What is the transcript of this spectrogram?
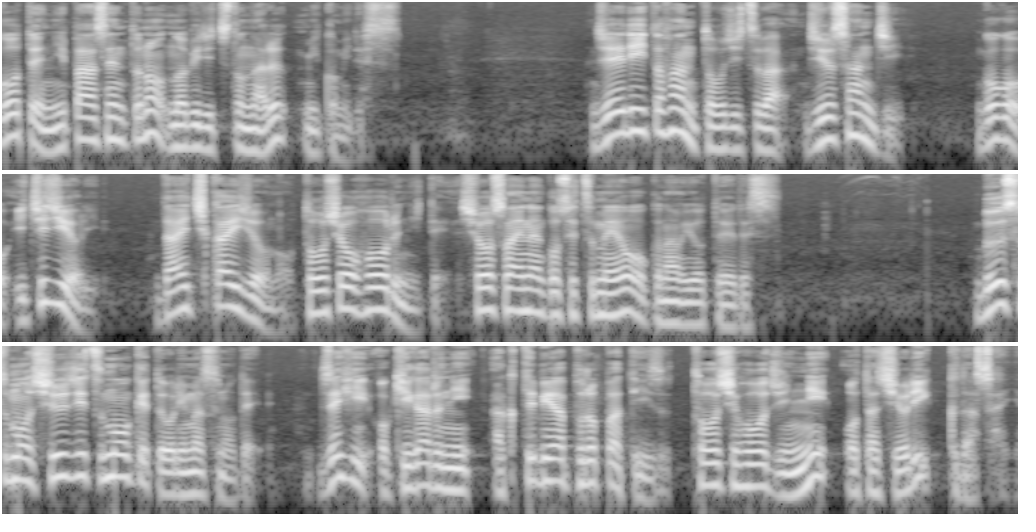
5.2%の伸び率となる見込みです。J リートファン当日は13時午後1時より第一会場の東証ホールにて詳細なご説明を行う予定です。ブースも終日設けておりますのでぜひお気軽にアクティビアプロパティーズ投資法人にお立ち寄りください。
